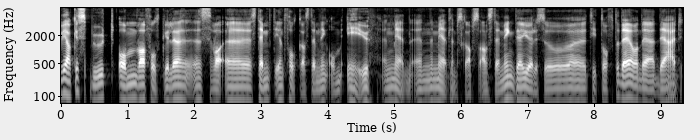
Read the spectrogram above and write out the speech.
vi har ikke, spurt om hva folk ville eh, eh, stemt i en folkeavstemning om EU. En, med, en, medlemskapsavstemning. Det gjøres jo eh, titt og ofte, det. Og det, det er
